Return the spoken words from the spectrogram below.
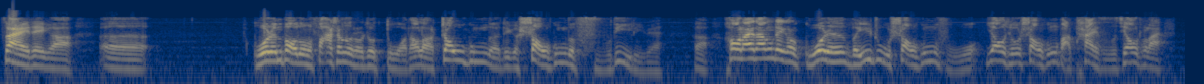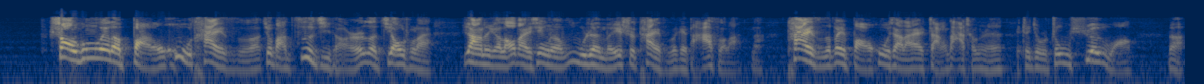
在这个呃。国人暴动发生的时候，就躲到了昭公的这个少公的府地里边啊。后来，当这个国人围住少公府，要求少公把太子交出来，少公为了保护太子，就把自己的儿子交出来，让这个老百姓呢误认为是太子给打死了。那太子被保护下来，长大成人，这就是周宣王啊。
